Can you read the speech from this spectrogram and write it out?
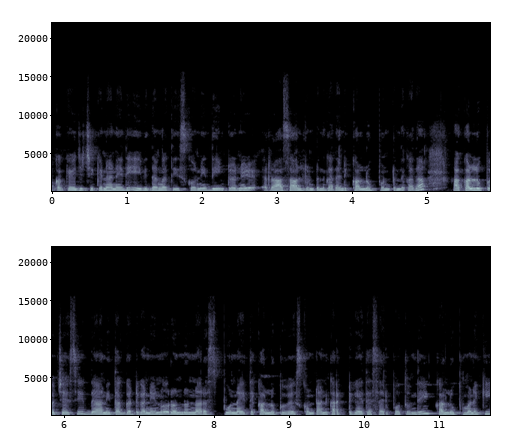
ఒక కేజీ చికెన్ అనేది ఈ విధంగా తీసుకొని దీంట్లోనే రా సాల్ట్ ఉంటుంది కదండి కల్లుప్పు ఉంటుంది కదా ఆ కల్లుప్పు వచ్చేసి దానికి తగ్గట్టుగా నేను రెండున్నర స్పూన్ అయితే కల్లుప్పు వేసుకుంటాను కరెక్ట్గా అయితే సరిపోతుంది. కల్లుప్పు మనకి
